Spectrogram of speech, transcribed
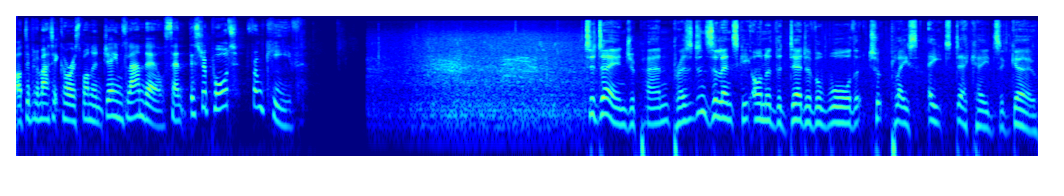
Our diplomatic correspondent James Landale sent this report from Kiev. Today in Japan, President Zelensky honoured the dead of a war that took place eight decades ago.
